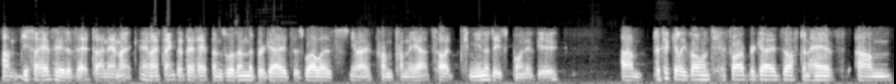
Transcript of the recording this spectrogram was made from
Um, yes, I have heard of that dynamic, and I think that that happens within the brigades as well as you know from from the outside community's point of view. Um, particularly volunteer fire brigades often have um,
